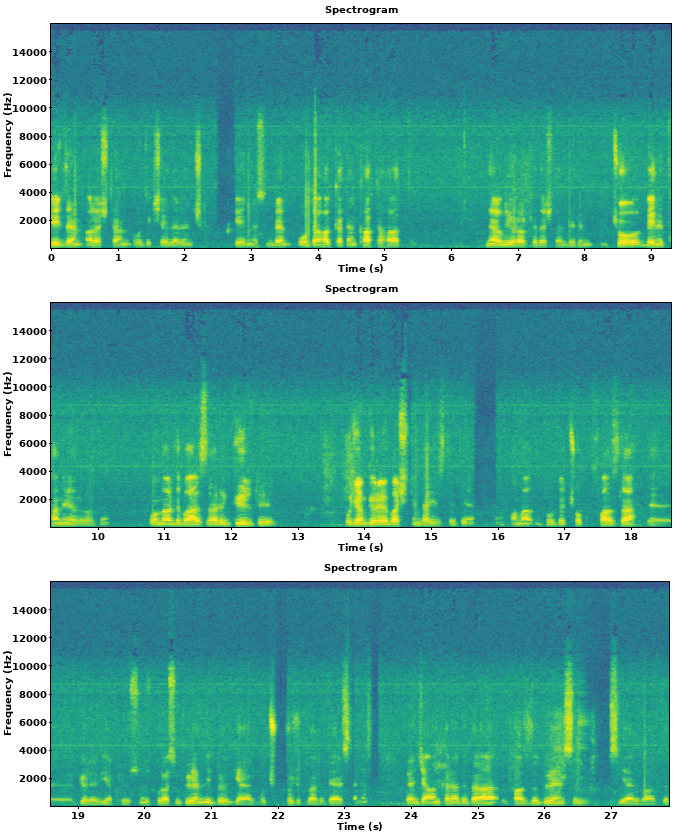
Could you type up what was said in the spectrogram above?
birden araçtan oradaki şeylerin çıkıp gelmesini ben orada hakikaten kahkaha attım. Ne oluyor arkadaşlar dedim. Çoğu beni tanıyor orada. Onlar da bazıları güldü. Hocam görev başındayız dedi. Ama burada çok fazla e, görev yapıyorsunuz. Burası güvenli bölge. Eğer bu çocukları derseniz bence Ankara'da daha fazla güvensiz yer vardır.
